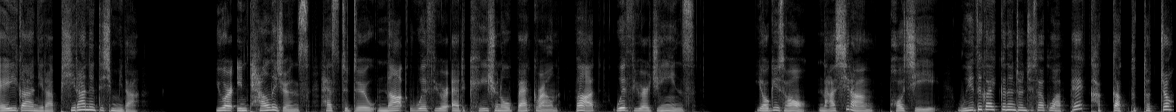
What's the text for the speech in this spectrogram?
A가 아니라 B라는 뜻입니다. Your intelligence has to do not with your educational background, but with your genes. 여기서 not이랑 but이 with가 이끄는 전치사구 앞에 각각 붙었죠?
